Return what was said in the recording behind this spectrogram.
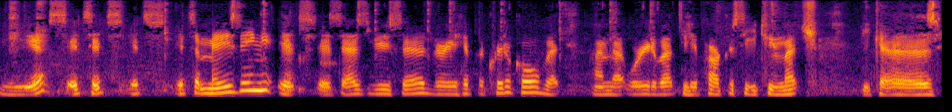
Yes, it's it's it's it's amazing. It's it's as you said, very hypocritical, but I'm not worried about the hypocrisy too much because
